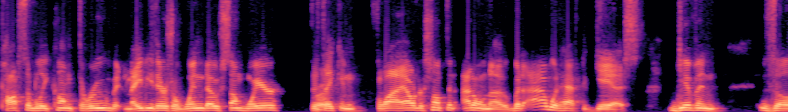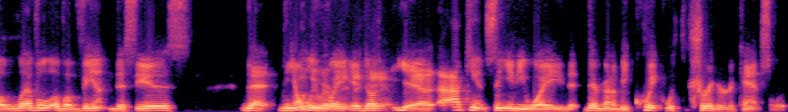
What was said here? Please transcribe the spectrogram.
possibly come through, but maybe there's a window somewhere that right. they can fly out or something. I don't know. But I would have to guess, given the level of event this is, that the only way it does, yeah, I can't see any way that they're going to be quick with the trigger to cancel it.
